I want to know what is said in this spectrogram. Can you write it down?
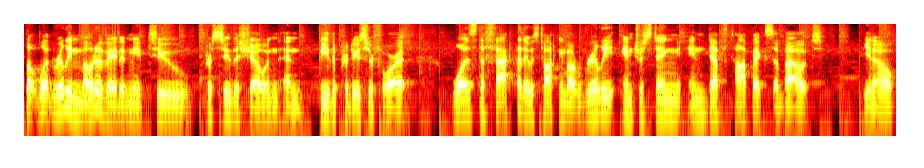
but what really motivated me to pursue the show and, and be the producer for it was the fact that it was talking about really interesting, in depth topics about, you know,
